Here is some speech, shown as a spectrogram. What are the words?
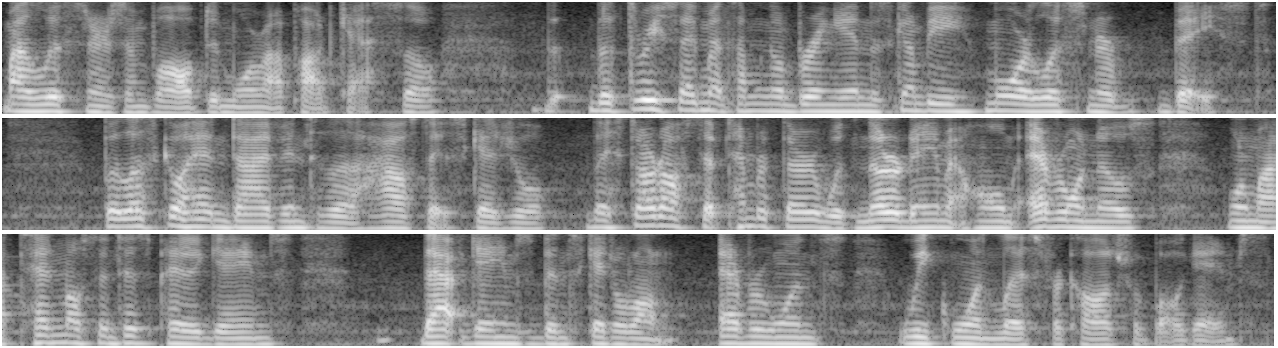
my listeners involved in more of my podcast. So the, the three segments I'm going to bring in is going to be more listener based. But let's go ahead and dive into the Ohio State schedule. They start off September 3rd with Notre Dame at home. Everyone knows one of my 10 most anticipated games. That game's been scheduled on everyone's week one list for college football games.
